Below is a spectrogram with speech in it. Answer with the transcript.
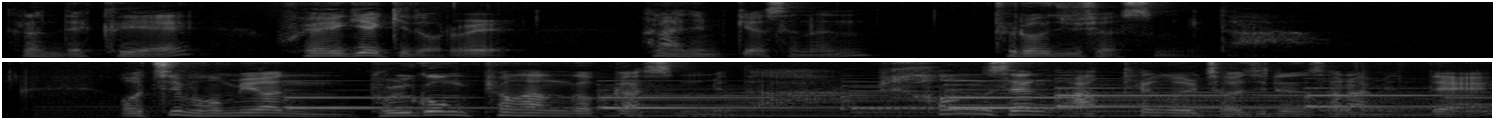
그런데 그의 회개 기도를 하나님께서는 들어주셨습니다. 어찌 보면 불공평한 것 같습니다. 평생 악행을 저지른 사람인데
